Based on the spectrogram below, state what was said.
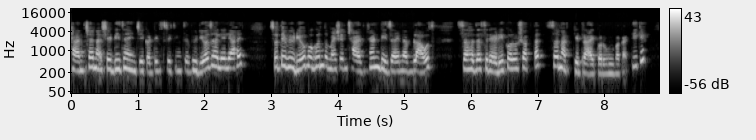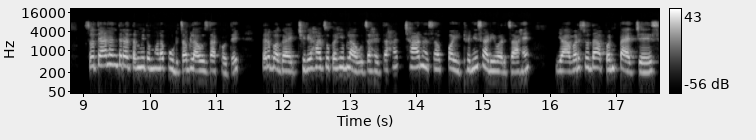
छान छान असे डिझाईनचे कटिंग स्टिचिंगचे व्हिडिओ झालेले आहेत. सो ते व्हिडिओ बघून तुम्ही असे छान छान डिझायनर ब्लाऊज सहजच रेडी करू शकतात. सो नक्की ट्राय करून बघा. ठीक आहे? सो त्यानंतर आता मी तुम्हाला पुढचा ब्लाऊज दाखवते. तर बघा ऍक्च्युली हा जो काही ब्लाऊज आहे तर हा छान असा पैठणी साडीवरचा आहे. यावर सुद्धा आपण पॅचेस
